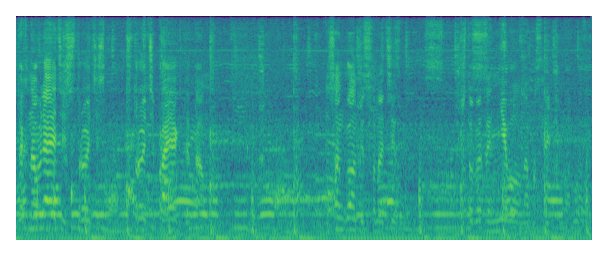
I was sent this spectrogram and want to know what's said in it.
вдохновляйтесь, стройте, стройте проекты там, но самое главное без фанатизма, чтобы это не было на последнем. Вот.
